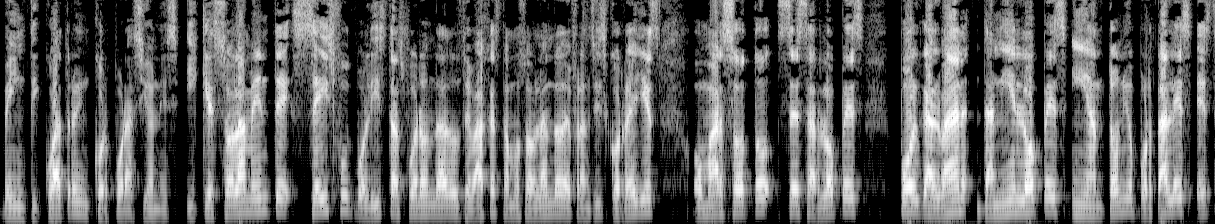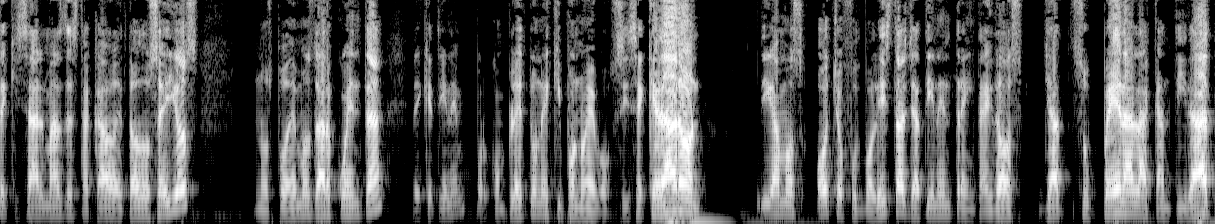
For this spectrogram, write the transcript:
24 incorporaciones y que solamente seis futbolistas fueron dados de baja. Estamos hablando de Francisco Reyes, Omar Soto, César López, Paul Galván, Daniel López y Antonio Portales, este quizá el más destacado de todos ellos. Nos podemos dar cuenta de que tienen por completo un equipo nuevo. Si se quedaron, digamos, ocho futbolistas, ya tienen 32. Ya supera la cantidad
